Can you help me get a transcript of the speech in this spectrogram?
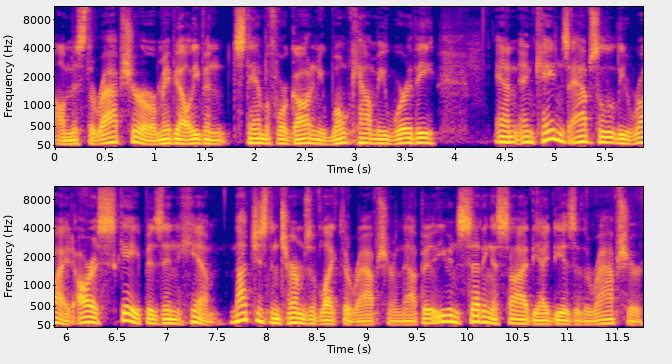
I'll miss the rapture, or maybe I'll even stand before God and He won't count me worthy? And and Caden's absolutely right. Our escape is in him, not just in terms of like the rapture and that, but even setting aside the ideas of the rapture.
